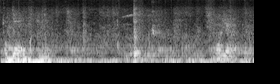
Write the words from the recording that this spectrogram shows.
เอามองมาให้มัน โ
